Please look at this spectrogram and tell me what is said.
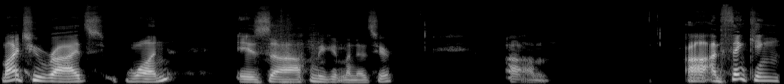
my two rides, one is uh, let me get my notes here. Um, uh, I'm thinking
